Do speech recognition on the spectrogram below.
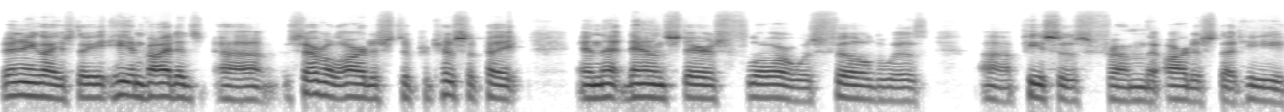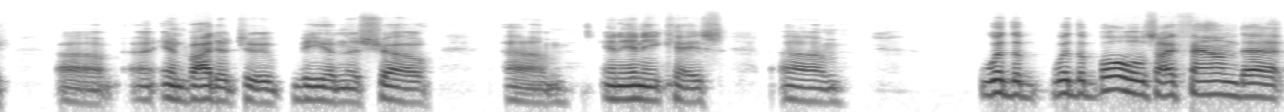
But anyways, they, he invited uh, several artists to participate and that downstairs floor was filled with uh, pieces from the artists that he uh, invited to be in this show. Um, in any case, um, with the with the bowls, I found that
